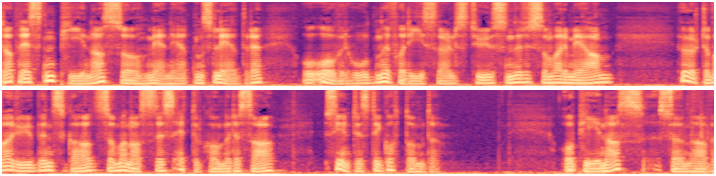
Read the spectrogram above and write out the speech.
Da presten Pinas og menighetens ledere og overhodene for Israels tusener som var med ham, hørte hva Rubens, Gads og Manasses etterkommere sa, syntes de godt om det. Og Pinas, sønn av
